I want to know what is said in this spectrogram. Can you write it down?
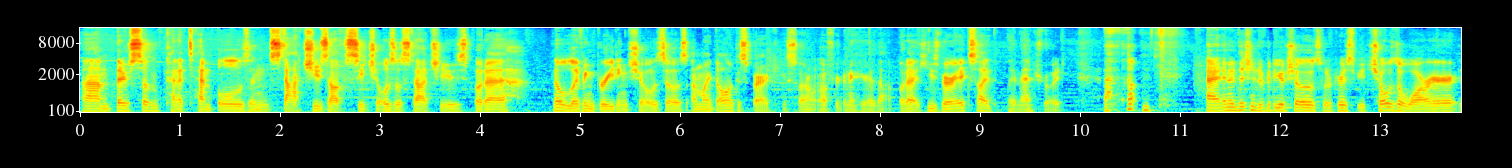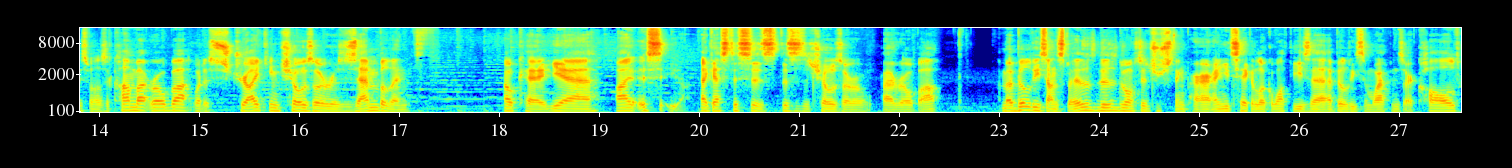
Um, there's some kind of temples and statues, obviously Chozo statues, but uh, no living, breathing Chozos. And my dog is barking, so I don't know if you're gonna hear that, but uh, he's very excited to play Metroid. Uh, in addition to video shows what appears to be Chozo warrior, as well as a combat robot with a striking Chozo resemblance. Okay, yeah, I I guess this is this is a Chozo uh, robot. Um, abilities on display. This, this, is the most interesting part. I need to take a look at what these uh, abilities and weapons are called.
